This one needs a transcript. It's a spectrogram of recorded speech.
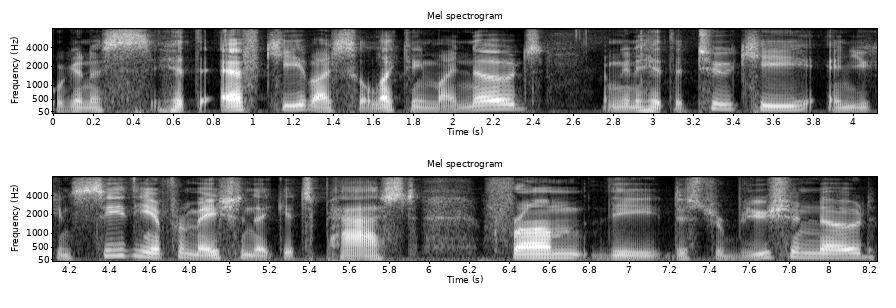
We're going to hit the F key by selecting my nodes. I'm going to hit the 2 key and you can see the information that gets passed from the distribution node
